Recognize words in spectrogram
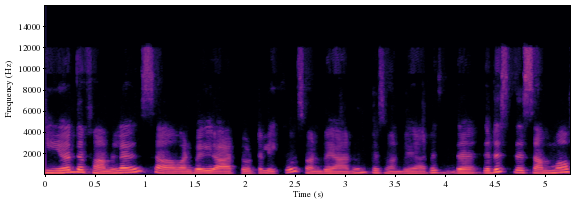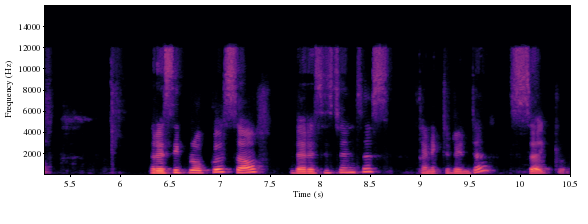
here the formula is uh, 1 by R total equals 1 by R1 plus 1 by R. The, that is the sum of reciprocals of the resistances connected in the circuit.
